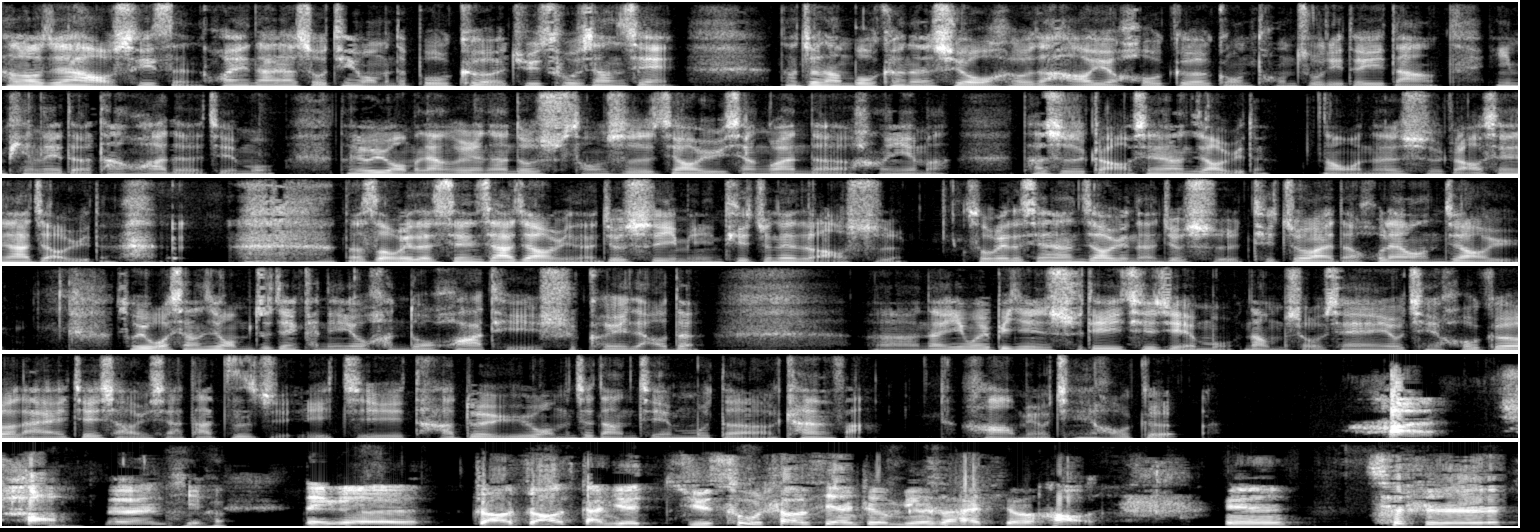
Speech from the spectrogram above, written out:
Hello，大家好，我是 Eason，欢迎大家收听我们的播客《局促上线》。那这档播客呢，是由我和我的好友猴哥共同主理的一档音频类的谈话的节目。那由于我们两个人呢，都是从事教育相关的行业嘛，他是搞线上教育的，那我呢是搞线下教育的。那所谓的线下教育呢，就是一名体制内的老师；所谓的线上教育呢，就是体制外的互联网教育。所以我相信我们之间肯定有很多话题是可以聊的。呃，那因为毕竟是第一期节目，那我们首先有请猴哥来介绍一下他自己以及他对于我们这档节目的看法。好，我们有请猴哥。好，好，没问题。那个主要主要感觉“局促上线”这个名字还挺好，因为确实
